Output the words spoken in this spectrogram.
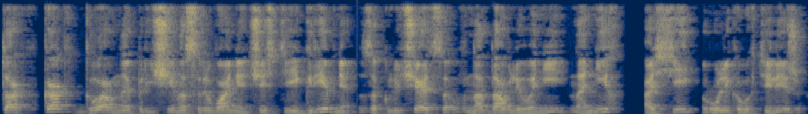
так как главная причина срывания частей гребня заключается в надавливании на них осей роликовых тележек.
